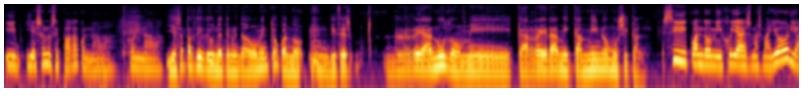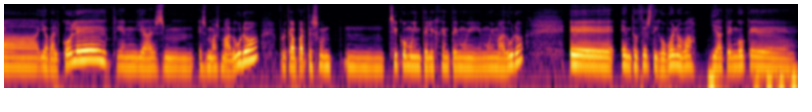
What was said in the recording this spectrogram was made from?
y, y eso no se paga con nada, con nada. Y es a partir de un determinado momento cuando dices, reanudo mi carrera, mi camino musical. Sí, cuando mi hijo ya es más mayor, ya, ya va al cole, ya es, mm, es más maduro, porque aparte es un mm, chico muy inteligente y muy, muy maduro. Eh, entonces digo, bueno, va, ya tengo que,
